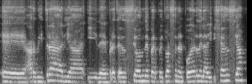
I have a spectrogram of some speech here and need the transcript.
eh, arbitraria y de pretensión de perpetuarse en el poder de la dirigencia,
